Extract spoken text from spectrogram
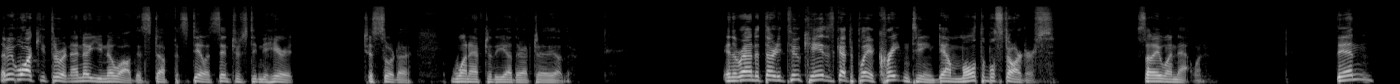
Let me walk you through it. And I know you know all this stuff, but still, it's interesting to hear it just sort of one after the other after the other. In the round of 32, Kansas got to play a Creighton team down multiple starters. So they won that one. Then,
